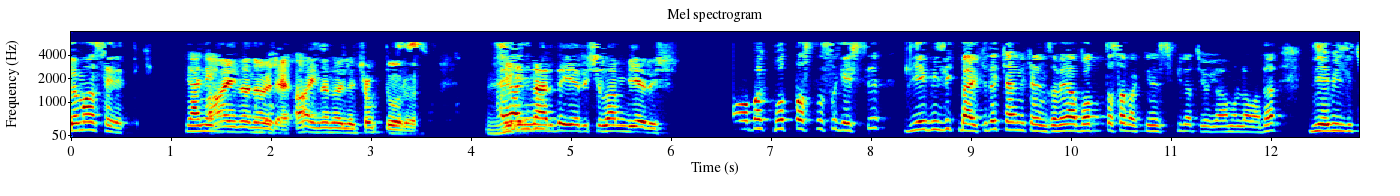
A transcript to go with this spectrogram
Le Mans seyrettik. Yani Aynen öyle. Aynen öyle. Çok doğru. Zihinlerde yarışılan bir yarış. Aa bak Bottas nasıl geçti diyebildik belki de kendi kendimize veya Bottas'a bak yine spin atıyor yağmurlamada diyebildik.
